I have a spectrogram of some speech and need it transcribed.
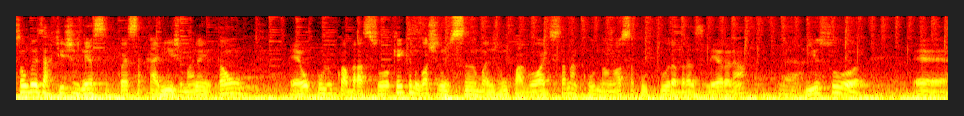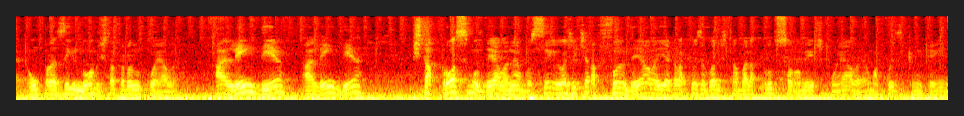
são dois artistas nessa, com essa carisma, né? Então, é, o público abraçou. Quem que não gosta de um samba, de um pagode, está na, na nossa cultura brasileira, né? E isso é, é um prazer enorme estar trabalhando com ela. Além de, além de estar próximo dela, né? Você, eu, a gente era fã dela e aquela coisa agora de trabalhar profissionalmente com ela é uma coisa que não tem,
